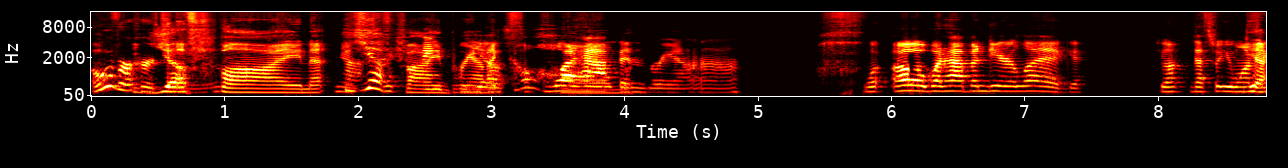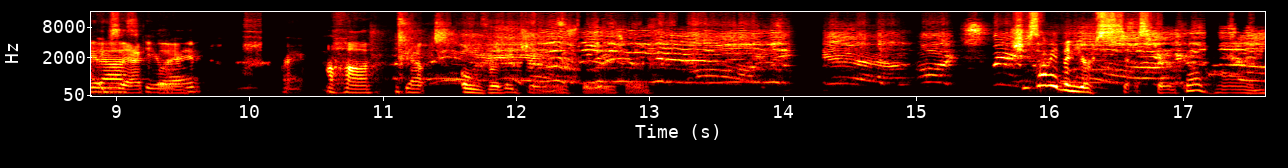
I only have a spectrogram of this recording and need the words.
over her. You're jeans. fine. Yeah, You're I fine, think Breanna. you're What home. happened, Breanna? What, oh, what happened to your leg? Do you want, that's what you wanted Yeah, me to exactly. ask you, right? Right. Uh huh. Yep. Over the jeans. the. She's not even your sister. Go home.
